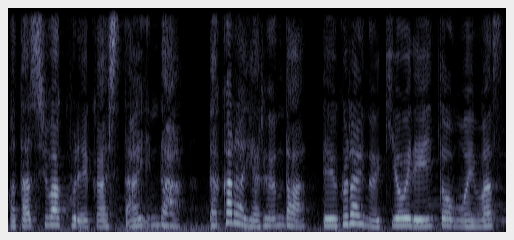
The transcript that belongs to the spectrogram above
私はこれがしたいんだだからやるんだっていうぐらいの勢いでいいと思います。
